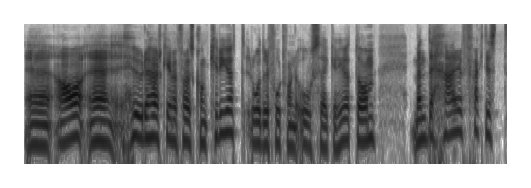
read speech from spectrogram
Eh, ja, eh, hur det här ska genomföras konkret råder det fortfarande osäkerhet om. Men det här är faktiskt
